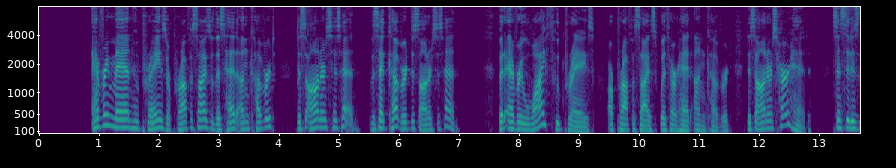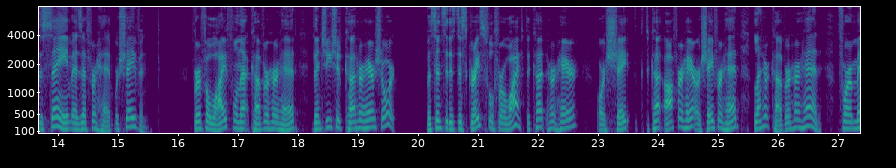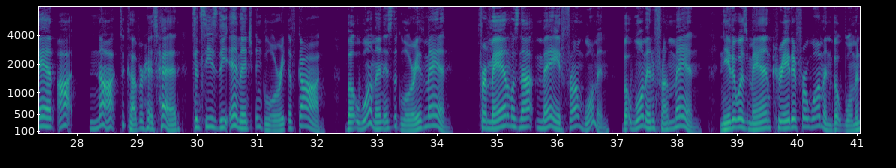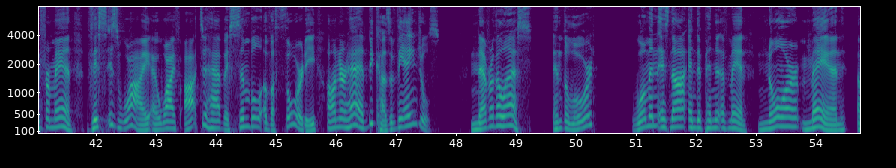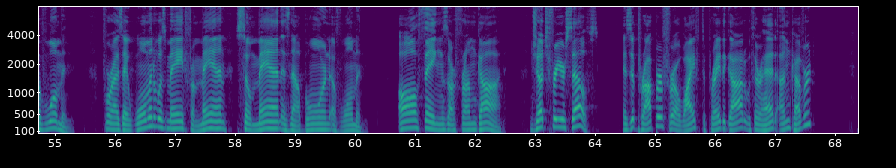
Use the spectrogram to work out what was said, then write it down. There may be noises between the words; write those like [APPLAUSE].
Every man who prays or prophesies with his head uncovered dishonors his head. With his head covered dishonors his head. But every wife who prays or prophesies with her head uncovered dishonors her head since it is the same as if her head were shaven. For if a wife will not cover her head, then she should cut her hair short. But since it is disgraceful for a wife to cut her hair or shave, to cut off her hair or shave her head, let her cover her head. For a man ought not to cover his head, since he is the image and glory of God. But woman is the glory of man. For man was not made from woman, but woman from man. Neither was man created for woman, but woman for man. This is why a wife ought to have a symbol of authority on her head because of the angels. Nevertheless, in the Lord, woman is not independent of man, nor man of woman. For as a woman was made from man, so man is now born of woman. All things are from God. Judge for yourselves. Is it proper for a wife to pray to God with her head uncovered?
